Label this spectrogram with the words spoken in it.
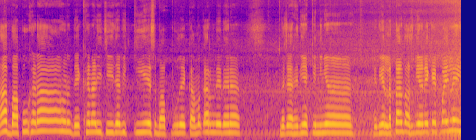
ਆ ਬਾਪੂ ਖੜਾ ਹੁਣ ਦੇਖਣ ਵਾਲੀ ਚੀਜ਼ ਆ ਵੀ ਕੀ ਇਸ ਬਾਪੂ ਦੇ ਕੰਮ ਕਰਨ ਦੇ ਦਿਨ। ਵਿਚਾਰੇ ਦੀਆਂ ਕਿੰਨੀਆਂ ਇਹਦੀਆਂ ਲੱਤਾਂ ਦੱਸਦੀਆਂ ਨੇ ਕਿ ਪਹਿਲਾਂ ਹੀ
